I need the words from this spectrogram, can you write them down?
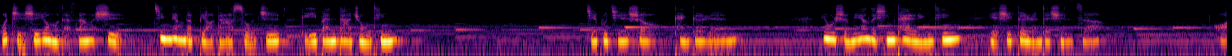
我只是用我的方式，尽量的表达所知给一般大众听。接不接受，看个人；用什么样的心态聆听，也是个人的选择。我，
